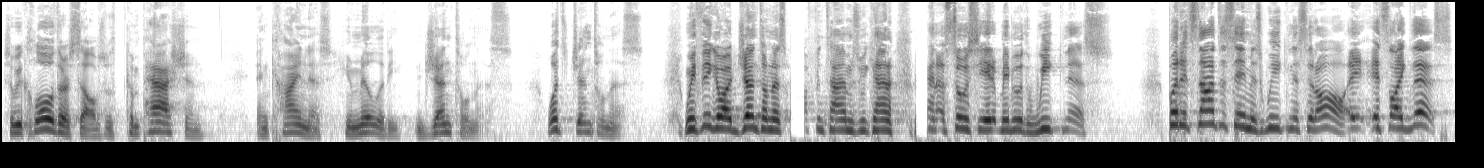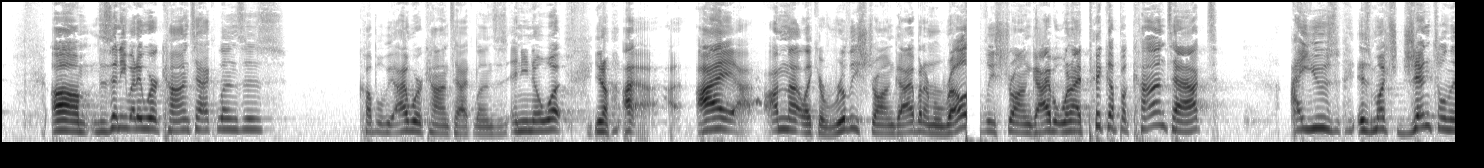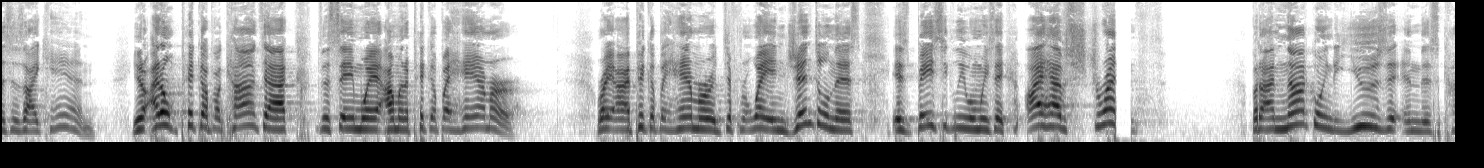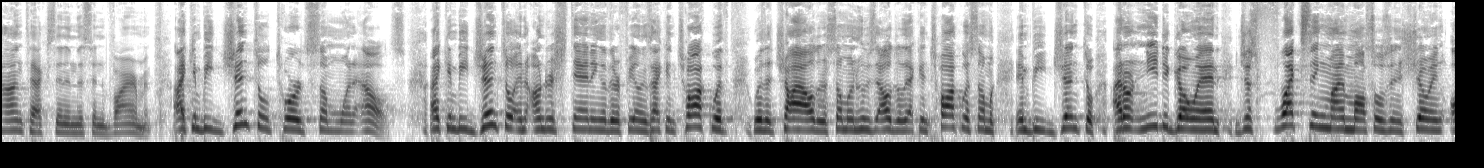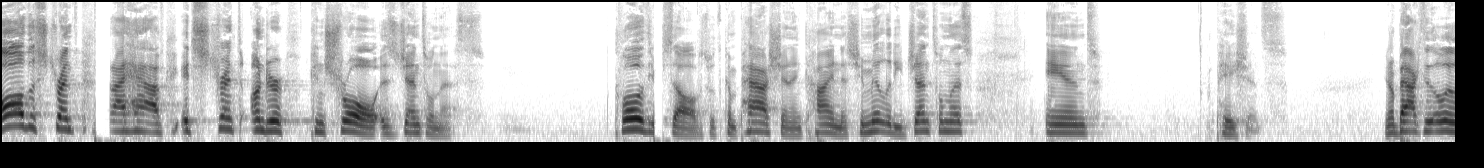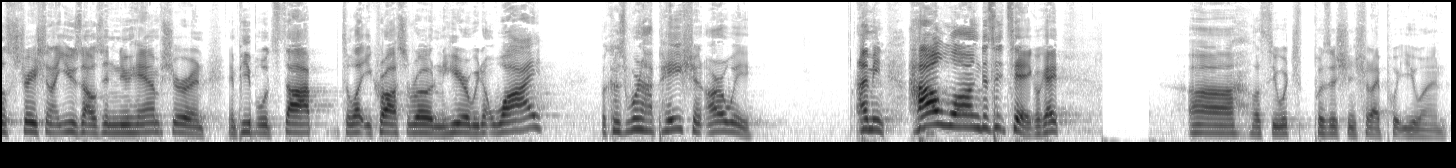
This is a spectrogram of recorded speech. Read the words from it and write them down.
So we clothe ourselves with compassion and kindness, humility, gentleness. What's gentleness? When we think about gentleness, oftentimes we kind of, kind of associate it maybe with weakness. But it's not the same as weakness at all. It, it's like this. Um, does anybody wear contact lenses? A couple of, I wear contact lenses, and you know what? You know, I, I, I'm not like a really strong guy, but I'm a relatively strong guy. But when I pick up a contact, I use as much gentleness as I can. You know, I don't pick up a contact the same way I'm going to pick up a hammer. Right? I pick up a hammer a different way. And gentleness is basically when we say, I have strength, but I'm not going to use it in this context and in this environment. I can be gentle towards someone else. I can be gentle in understanding of their feelings. I can talk with, with a child or someone who's elderly. I can talk with someone and be gentle. I don't need to go in just flexing my muscles and showing all the strength that I have. Its strength under control is gentleness. Clothe yourselves with compassion and kindness, humility, gentleness, and patience. You know, back to the illustration I used, I was in New Hampshire and, and people would stop to let you cross the road, and here we don't. Why? Because we're not patient, are we? I mean, how long does it take, okay? Uh, let's see, which position should I put you in?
